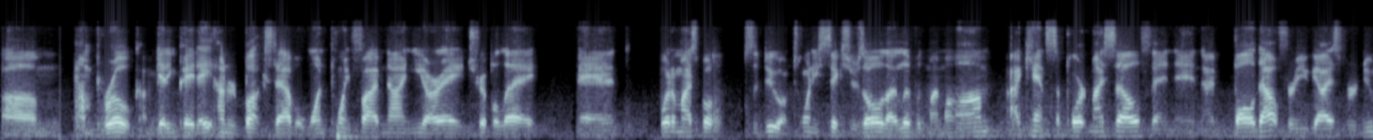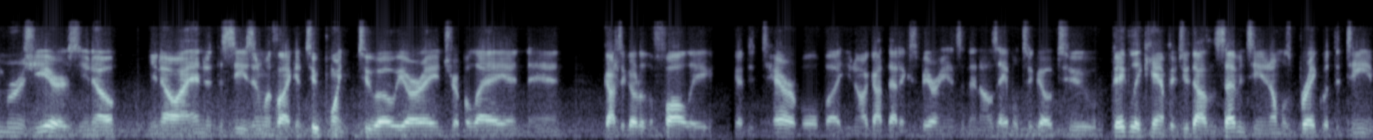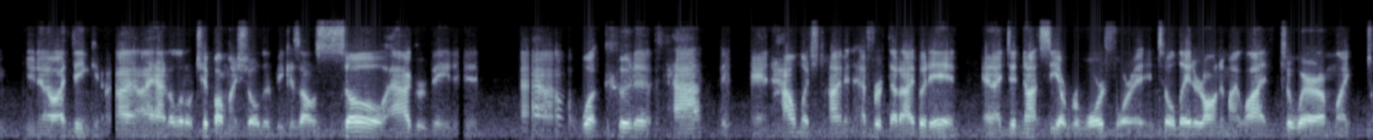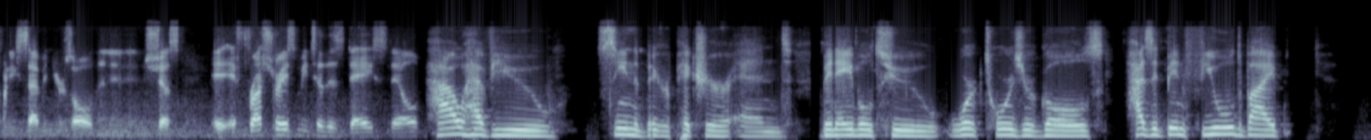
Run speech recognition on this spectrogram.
Um, I'm broke. I'm getting paid 800 bucks to have a 1.59 ERA in AAA. And what am I supposed to do? I'm 26 years old. I live with my mom. I can't support myself, and and I balled out for you guys for numerous years. You know, you know, I ended the season with like a 2.20 ERA in AAA, and and got to go to the fall league. I did terrible, but you know, I got that experience, and then I was able to go to big league camp in 2017 and almost break with the team. You know, I think I, I had a little chip on my shoulder because I was so aggravated at what could have happened and how much time and effort that I put in, and I did not see a reward for it until later on in my life, to where I'm like 27 years old, and it's just it, it frustrates me to this day still. How have you seen the bigger picture and been able to work towards your goals? Has it been fueled by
